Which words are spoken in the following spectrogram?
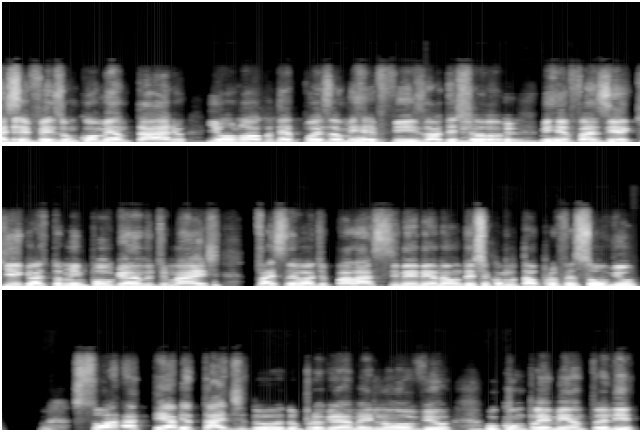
Aí você fez um comentário e eu logo depois eu me refiz. Ó, deixa eu me refazer aqui, que eu estou me empolgando demais. Faz esse negócio de Palácios e Nenê, não, deixa como tá. O professor ouviu só até a metade do, do programa. Ele não ouviu o complemento ali,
